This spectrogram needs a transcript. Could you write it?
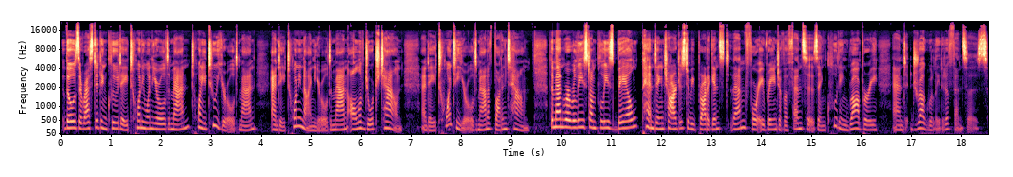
Those arrested include a 21 year old man, 22 year old man, and a 29 year old man, all of George Town, and a 20 year old man of Bodden Town. The men were released on police bail, pending charges to be brought against them for a range of offenses, including robbery and drug related offenses.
